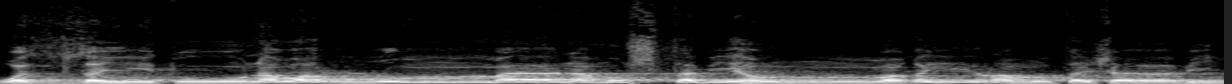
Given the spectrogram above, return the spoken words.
والزيتون والرمان مشتبها وغير متشابه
